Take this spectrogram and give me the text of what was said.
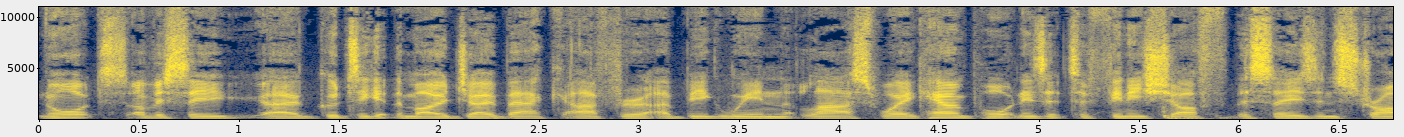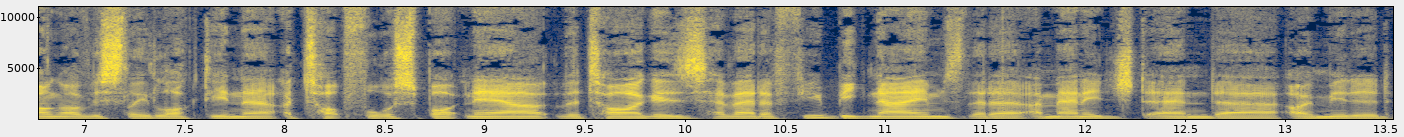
Norts, obviously, uh, good to get the mojo back after a big win last week. How important is it to finish off the season strong? Obviously, locked in a, a top four spot now. The Tigers have had a few big names that are, are managed and uh, omitted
